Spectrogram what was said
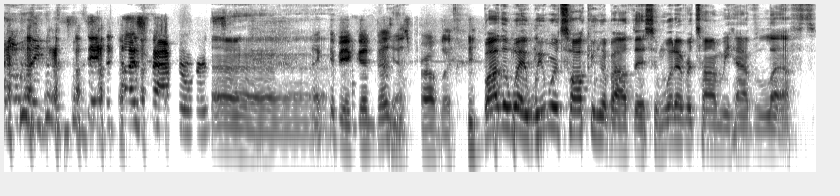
I don't think it's sanitized afterwards. Uh, that could be a good business, probably. by the way, we were talking about this in whatever time we have left.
